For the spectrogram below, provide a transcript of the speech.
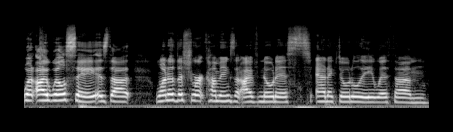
what I will say is that one of the shortcomings that I've noticed anecdotally with um,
